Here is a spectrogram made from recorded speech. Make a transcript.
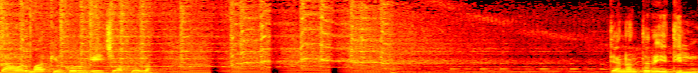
दहावर मार्किंग करून घ्यायची आपल्याला. त्यानंतर येथील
